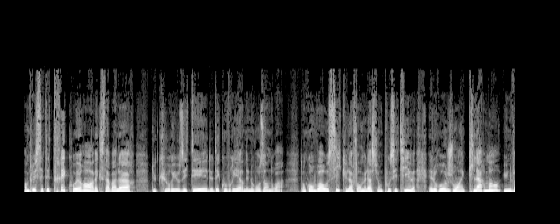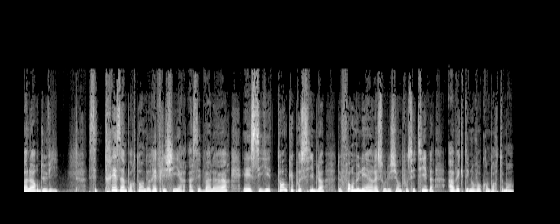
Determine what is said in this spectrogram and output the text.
en plus, c'était très cohérent avec sa valeur de curiosité, de découvrir de nouveaux endroits. Donc, on voit aussi que la formulation positive, elle rejoint clairement une valeur de vie. C'est très important de réfléchir à ces valeurs et essayer tant que possible de formuler une résolution positive avec des nouveaux comportements.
